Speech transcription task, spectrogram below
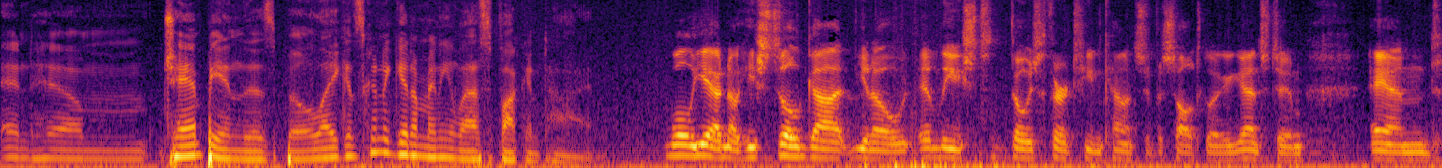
and him champion this bill like it's gonna get him any less fucking time. Well, yeah, no, he's still got you know at least those thirteen counts of assault going against him, and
